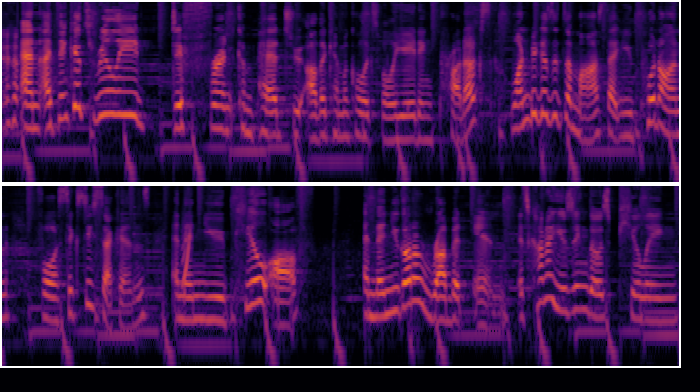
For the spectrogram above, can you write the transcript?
and I think it's really different compared to other chemical exfoliating products. One, because it's a mask that you put on for 60 seconds and then you peel off and then you gotta rub it in. It's kind of using those peeling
